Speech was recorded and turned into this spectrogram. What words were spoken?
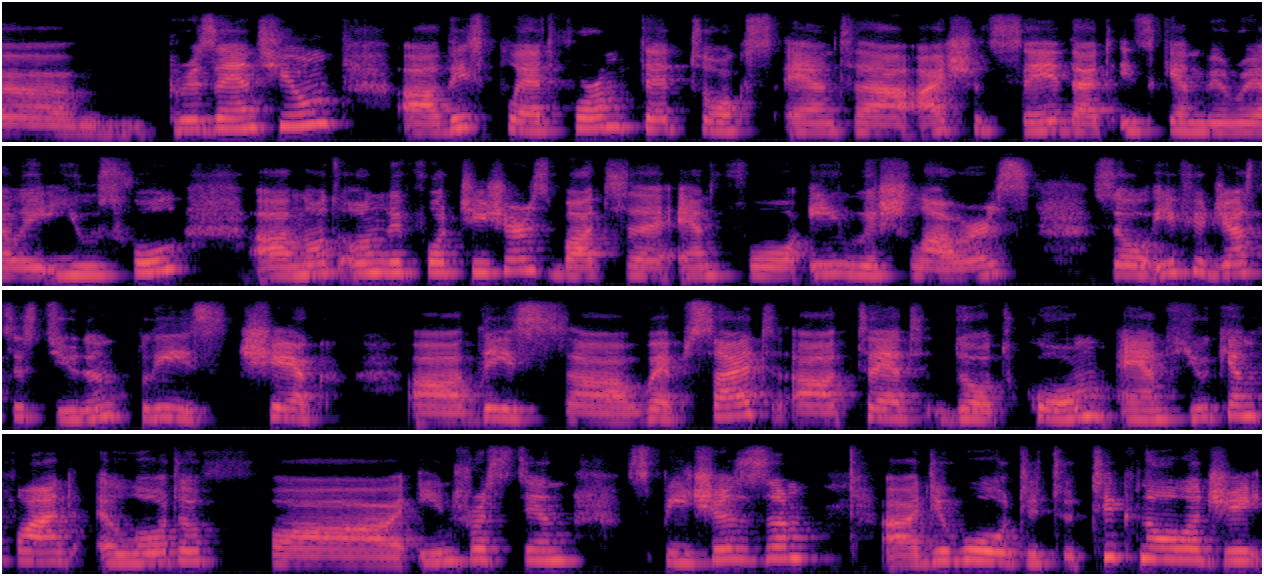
um, present you uh, this platform ted talks and uh, i should say that it can be really useful not only for teachers but and for English lovers. So if you're just a student, please check uh, this uh, website, uh, TED.com, and you can find a lot of uh, interesting speeches um, uh, devoted to technology,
